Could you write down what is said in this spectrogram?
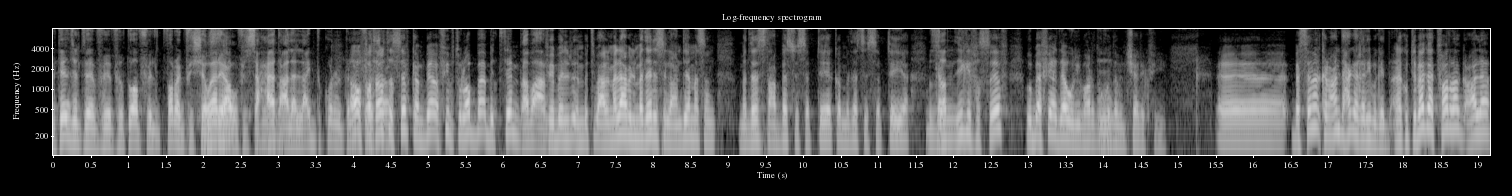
بتنزل في, في تقف في تتفرج في الشوارع وفي الساحات. على لعيبه الكوره اللي بتلعب أه فترات. الصيف كان بيبقى في بطولات بقى بتتم طبعا في بتبقى على ملاعب المدارس اللي عندنا مثلا مدرسة عباس في السبتية كان مدرسة السبتية بالظبط كان يجي في الصيف ويبقى فيها دوري برضو. كنا بنشارك فيه آه بس أنا كان عندي حاجة غريبة جدا أنا كنت باجي أتفرج على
